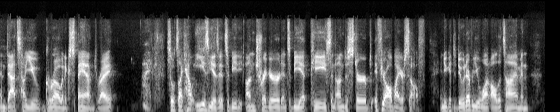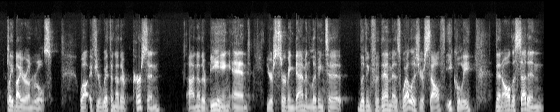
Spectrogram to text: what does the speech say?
And that's how you grow and expand, right? Right. So it's like, how easy is it to be untriggered and to be at peace and undisturbed if you're all by yourself and you get to do whatever you want all the time and play by your own rules? Well, if you're with another person, another being, and you're serving them and living to living for them as well as yourself equally, then all of a sudden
